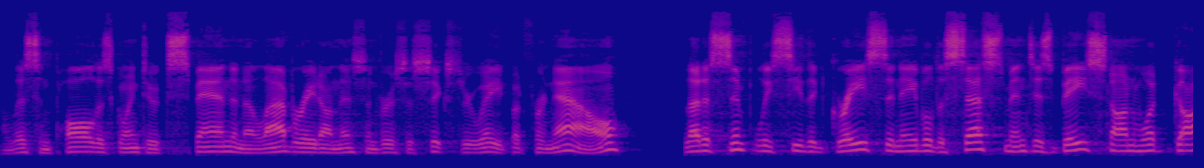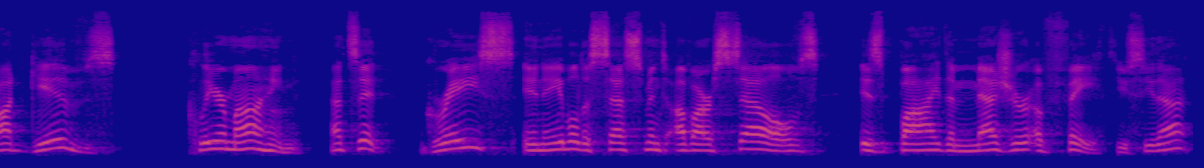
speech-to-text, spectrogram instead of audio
Now, listen, Paul is going to expand and elaborate on this in verses 6 through 8, but for now, let us simply see that grace enabled assessment is based on what God gives. Clear mind. That's it. Grace enabled assessment of ourselves is by the measure of faith. You see that?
